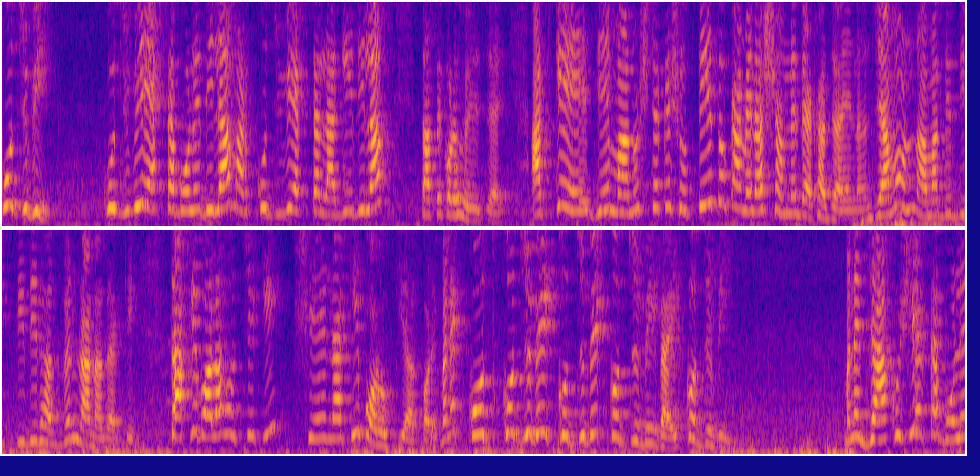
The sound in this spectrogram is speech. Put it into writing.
কুচবি কুচবি একটা বলে দিলাম আর কুচবি একটা লাগিয়ে দিলাম, তাতে করে হয়ে যায়। আজকে যে মানুষটাকে সত্যিই তো ক্যামেরার সামনে দেখা যায় না, যেমন আমাদের দীপ্তিদির হাজবেন্ড রানাদাকে। তাকে বলা হচ্ছে কি, সে নাকি পরকিয়া করে। মানে কুচবি কুচবি কুচবি ভাই কুচবি মানে যা খুশি একটা বলে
